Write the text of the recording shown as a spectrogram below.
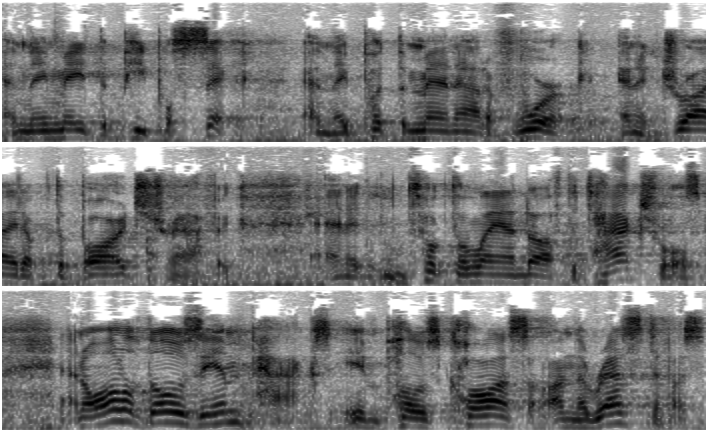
and they made the people sick, and they put the men out of work, and it dried up the barge traffic, and it took the land off the tax rolls. And all of those impacts impose costs on the rest of us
